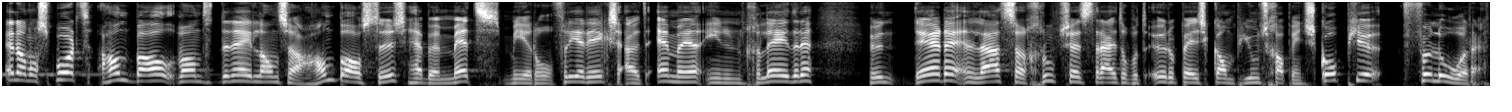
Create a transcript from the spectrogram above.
En dan nog sport, handbal, want de Nederlandse handbalsters hebben met Merel Frederiks uit Emmen in hun gelederen hun derde en laatste groepswedstrijd op het Europees kampioenschap in Skopje verloren.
